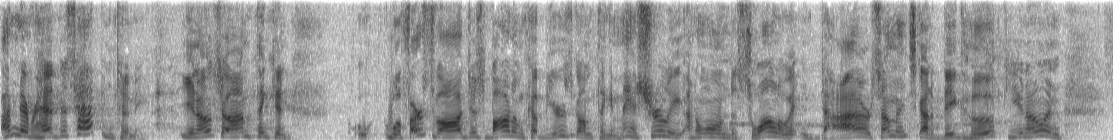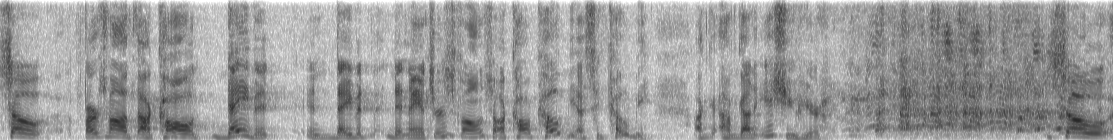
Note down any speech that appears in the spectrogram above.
I've never had this happen to me. You know, so I'm thinking, well, first of all, I just bought them a couple years ago. I'm thinking, man, surely I don't want them to swallow it and die or something. It's got a big hook, you know. And so, first of all, I called David, and David didn't answer his phone. So I called Kobe. I said, Kobe, I, have got an issue here. so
